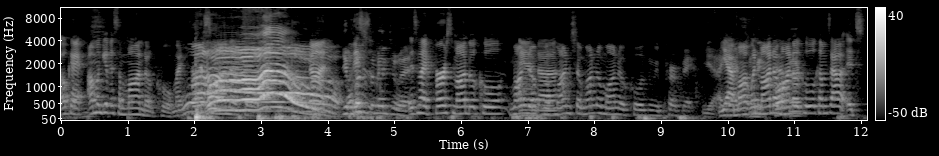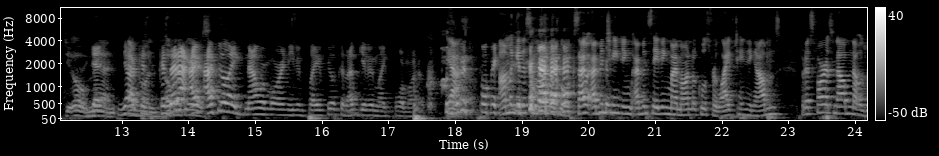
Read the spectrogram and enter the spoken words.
Okay, albums. I'm gonna give this a Mondo Cool. My Whoa! first Whoa! Done. You This pushed is- them into it. This is my first Mondo Cool. Mondo, and, uh, Mon- so Mondo Mondo cool is gonna be perfect. yeah. I yeah. Mon- when Okay, Mondo Mondo. Cool comes out, it's oh Then- man, yeah, because everyone then open up your I. I feel like now we're more in even playing field because I've given like four Mondo cool. Yeah. at this point. I'm gonna give this a Mondo Cool because I've been changing. I've been saving my Mondo Cools for life changing albums. But as far as an album that was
